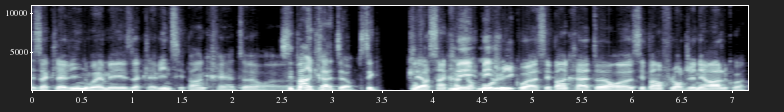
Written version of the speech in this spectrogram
Zach Lavine, ouais, mais Zach Lavine, c'est pas un créateur. C'est pas un créateur. C'est c'est un créateur mais, pour lui, quoi. C'est pas un créateur, euh, c'est pas un floor général, quoi.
